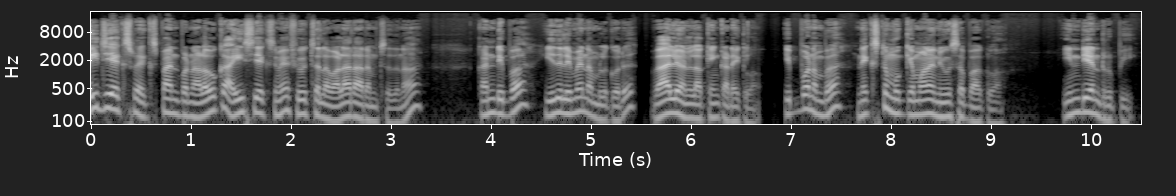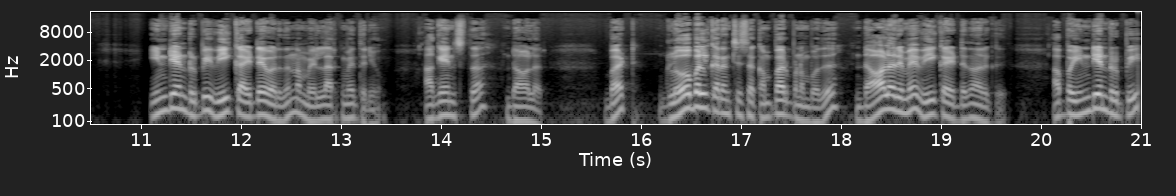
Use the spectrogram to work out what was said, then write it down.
ஐஜிஎக்ஸ் எக்ஸ்பேண்ட் பண்ண அளவுக்கு ஐசிஎக்ஸுமே ஃப்யூச்சரில் வளர ஆரம்பிச்சதுன்னா கண்டிப்பாக இதுலேயுமே நம்மளுக்கு ஒரு வேல்யூ அன்லாக்கிங் கிடைக்கலாம். இப்போ நம்ம நெக்ஸ்ட்டு முக்கியமான நியூஸை பார்க்கலாம். Indian rupee Indian rupee weak ஆகிட்டே வருதுன்னு நம்ம எல்லாருக்குமே தெரியும். Against the dollar but global கரன்சிஸை கம்பேர் பண்ணும்போது டாலருமே வீக் ஆகிட்டு தான் இருக்குது அப்போ இந்தியன் ருப்பி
